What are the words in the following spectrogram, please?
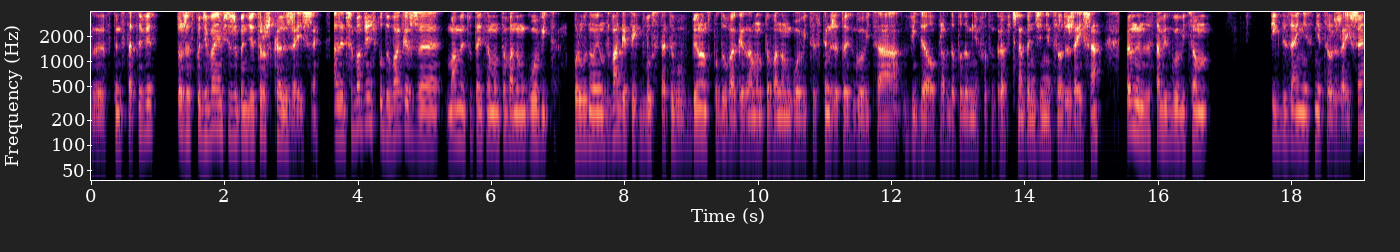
w tym statywie, to, że spodziewałem się, że będzie troszkę lżejszy. Ale trzeba wziąć pod uwagę, że mamy tutaj zamontowaną głowicę. Porównując wagę tych dwóch statywów, biorąc pod uwagę zamontowaną głowicę z tym, że to jest głowica wideo, prawdopodobnie fotograficzna, będzie nieco lżejsza. W pełnym zestawie z głowicą Peak Design jest nieco lżejszy.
